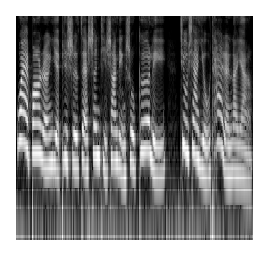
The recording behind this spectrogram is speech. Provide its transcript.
外邦人也必须在身体上领受割礼，就像犹太人那样。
